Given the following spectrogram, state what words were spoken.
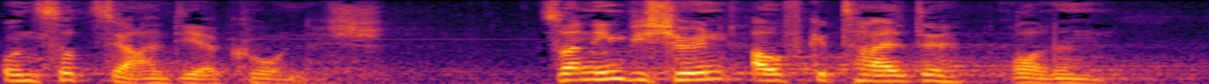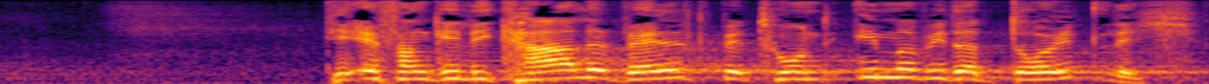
und sozialdiakonisch. Es waren irgendwie schön aufgeteilte Rollen. Die evangelikale Welt betont immer wieder deutlich,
